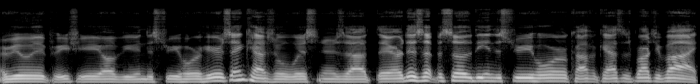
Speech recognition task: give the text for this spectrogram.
I really appreciate all of you industry horror hearers and casual listeners out there. This episode of the Industry Horror Coffin Cast is brought to you by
